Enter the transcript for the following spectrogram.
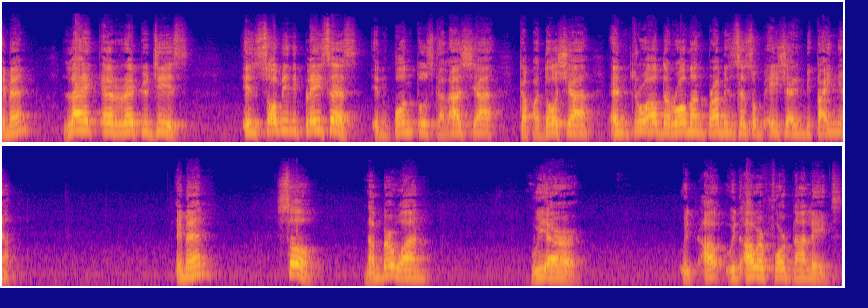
Amen? Like a refugees in so many places in Pontus, Galatia, Cappadocia, and throughout the Roman provinces of Asia and Bithynia. Amen? So, number one, we are with our, with our foreknowledge,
